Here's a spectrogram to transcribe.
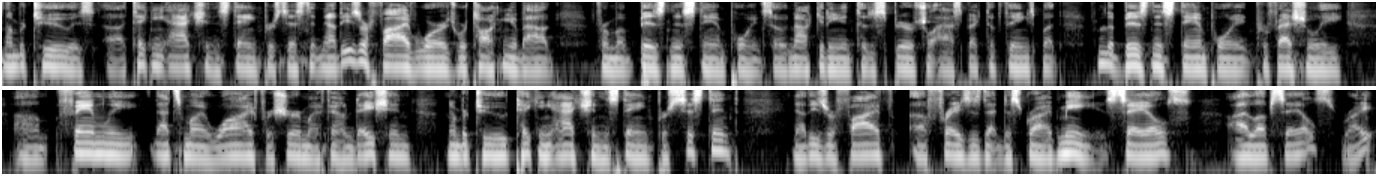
number two is uh, taking action staying persistent. Now, these are five words we're talking about from a business standpoint. So, not getting into the spiritual aspect of things, but from the business standpoint, professionally, um, family, that's my why for sure, my foundation. Number two, taking action staying persistent. Now, these are five uh, phrases that describe me sales. I love sales, right?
